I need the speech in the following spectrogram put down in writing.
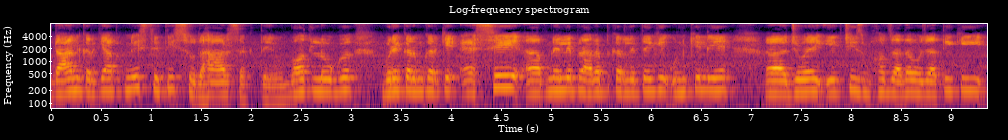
दान करके आप अपनी स्थिति सुधार सकते हो। बहुत लोग बुरे कर्म करके ऐसे अपने लिए प्रारब्ध कर लेते हैं कि उनके लिए जो है, एक चीज़ बहुत ज़्यादा हो जाती कि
